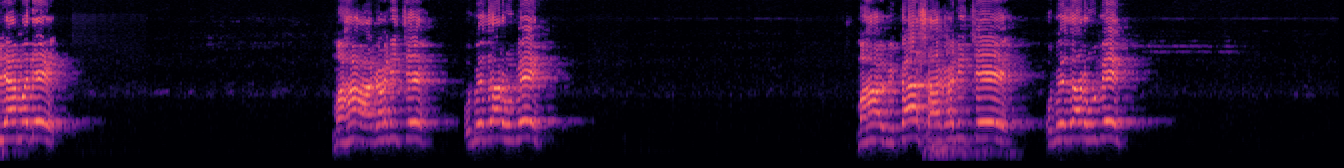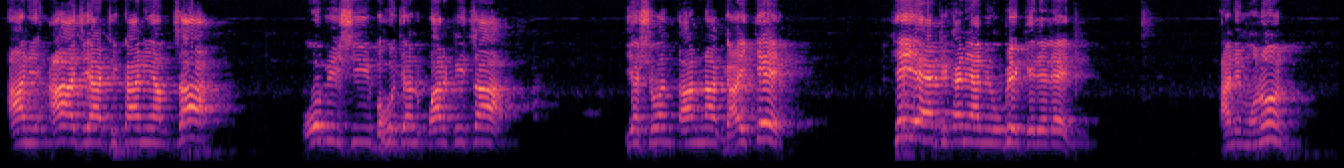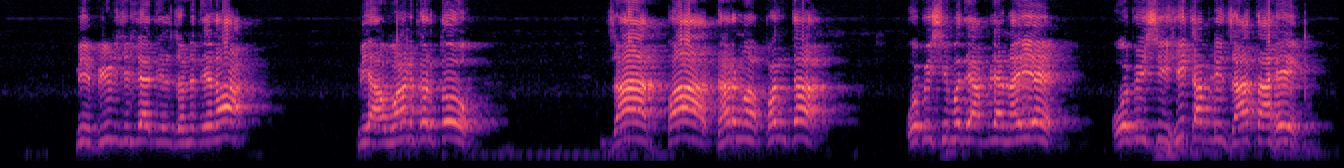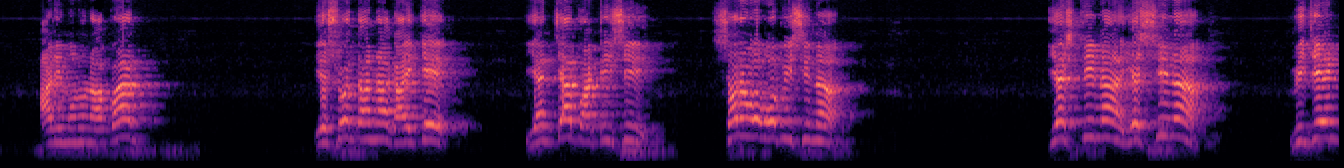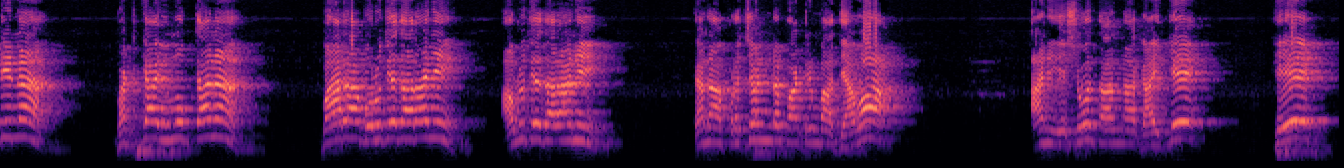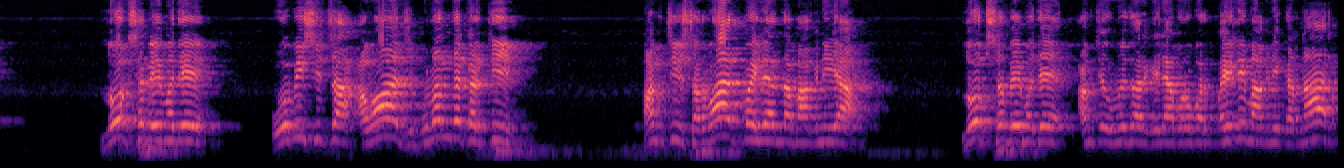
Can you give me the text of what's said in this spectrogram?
जिल्ह्यामध्ये महाआघाडीचे उमेदवार उभे महाविकास आघाडीचे उमेदवार उभे आणि आज या ठिकाणी आमचा ओबीसी बहुजन पार्टीचा यशवंत अण्णा गायके हे या ठिकाणी आम्ही उभे केलेले आहेत. आणि म्हणून मी बीड जिल्ह्यातील जनतेला मी आव्हान करतो. जात पात धर्म पंथ ओबीसी मध्ये आपल्या नाहीये. ओबीसी हीच आपली जात आहे. आणि म्हणून आपण यशवंतांना गायके यांच्या पाठीशी सर्व ओबीसीनं एस टीनं एस सीनं विजेएनटीनं भटक्या विमुक्तानं बारा बलुतेदारांनी आलुतेदारांनी त्यांना प्रचंड पाठिंबा द्यावा. आणि यशवंतांना गायके हे लोकसभेमध्ये ओबीसीचा आवाज बुलंद करतील. आमची सर्वात पहिल्यांदा मागणी या. लोकसभेमध्ये आमचे उमेदवार गेल्याबरोबर पहिली मागणी करणार.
